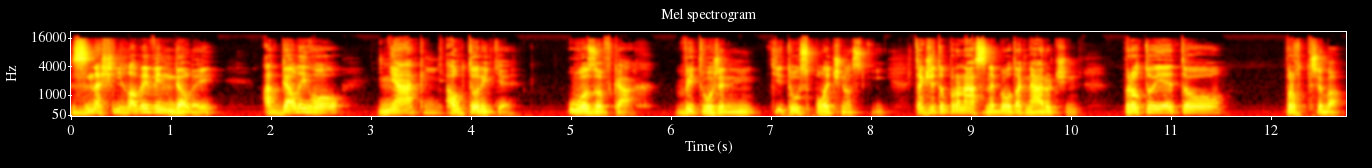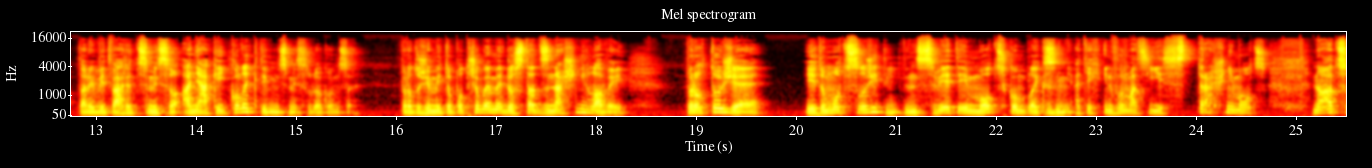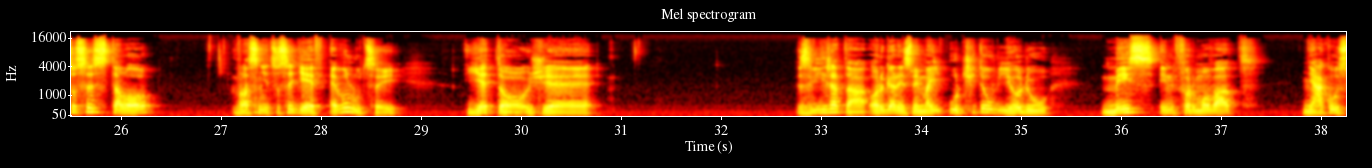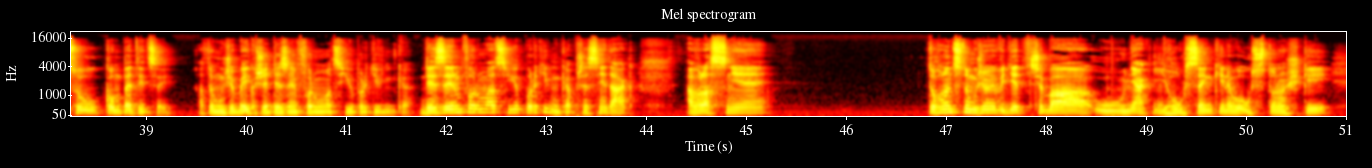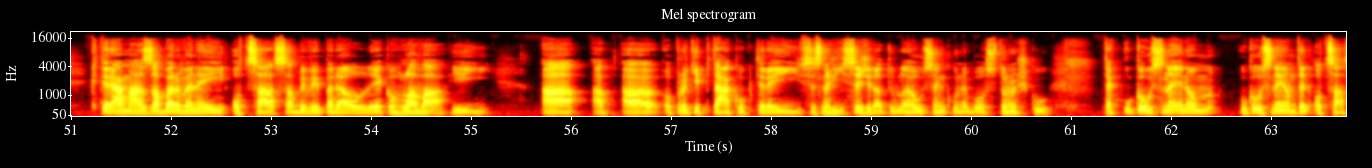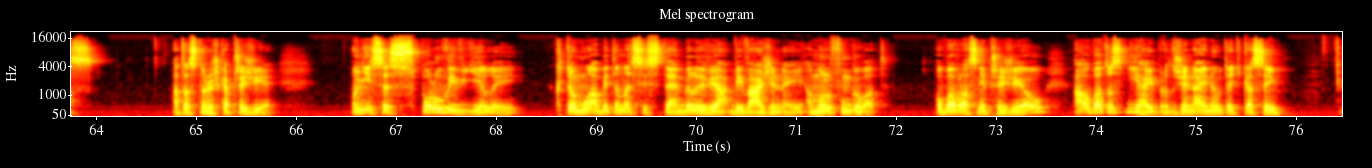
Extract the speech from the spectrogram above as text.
z naší hlavy vyndali a dali ho nějaký autoritě, uvozovkách, vytvořený tí, tou společností. Takže to pro nás nebylo tak náročné. Proto je to potřeba tady vytvářet smysl a nějaký kolektivní smysl dokonce. Protože my to potřebujeme dostat z naší hlavy, protože je to moc složitý, ten svět je moc komplexní mhm. a těch informací je strašně moc. No a co se stalo, vlastně co se děje v evoluci, je to, že zvířata, organismy mají určitou výhodu misinformovat nějakou svou kompetici. A to může být... Jakože dezinformovacího protivníka. Dezinformovacího protivníka, přesně tak. A vlastně tohle to můžeme vidět třeba u nějaký housenky nebo u stonožky, která má zabarvený ocas, aby vypadal jako hlava její. A, a, a oproti ptáku, který se snaží sežrat tuhle housenku nebo stonožku, tak ukousne jenom, ukousne jenom ten ocas. A ta stonožka přežije. Oni se spolu vyvíjeli k tomu, aby tenhle systém byl vyvážený a mohl fungovat. Oba vlastně přežijou a oba to stíhají, protože najednou teďka si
